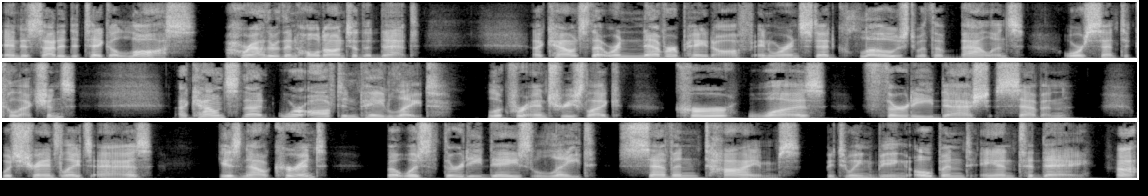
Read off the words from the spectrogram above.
and decided to take a loss rather than hold on to the debt. Accounts that were never paid off and were instead closed with a balance or sent to collections. Accounts that were often paid late. Look for entries like Cur was 30 7, which translates as is now current, but was 30 days late seven times between being opened and today. Huh.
